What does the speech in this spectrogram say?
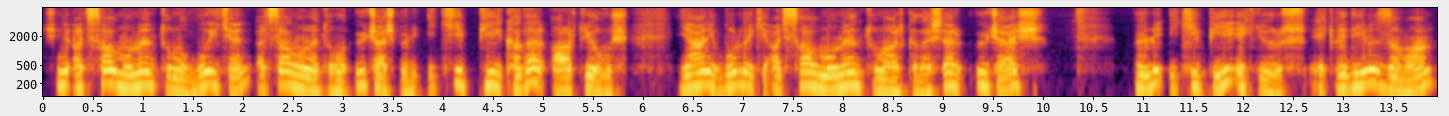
Şimdi açısal momentumu bu iken açısal momentumu 3h bölü 2 pi kadar artıyormuş. Yani buradaki açısal momentumu arkadaşlar 3h bölü 2 pi'yi ekliyoruz. Eklediğimiz zaman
